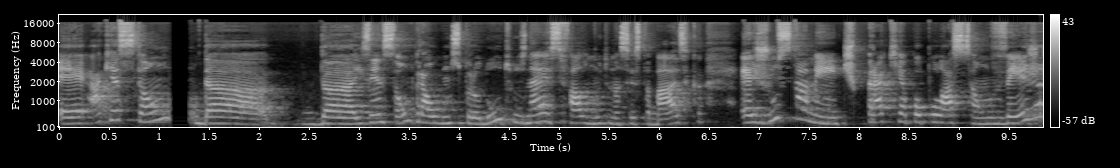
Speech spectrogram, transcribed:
É, a questão da, da isenção para alguns produtos, né? Se fala muito na cesta básica, é justamente para que a população veja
